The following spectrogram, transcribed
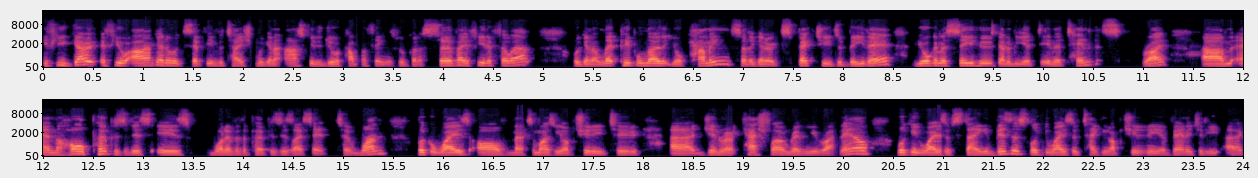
If you go, if you are going to accept the invitation, we're going to ask you to do a couple of things. We've got a survey for you to fill out. We're going to let people know that you're coming, so they're going to expect you to be there. You're going to see who's going to be in attendance, right? Um, and the whole purpose of this is whatever the purpose is, I said. So, one, look at ways of maximizing opportunity to uh, generate cash flow and revenue right now, looking at ways of staying in business, looking at ways of taking opportunity advantage of the uh,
